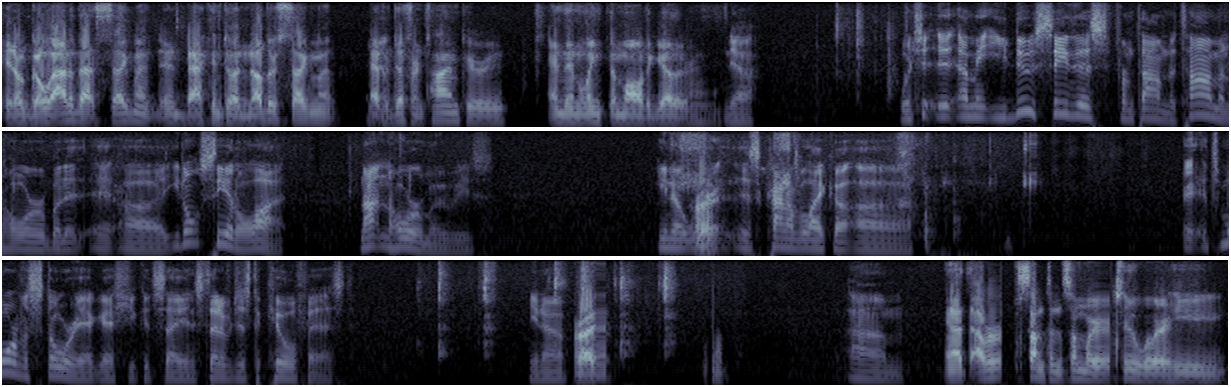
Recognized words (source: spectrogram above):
it'll go out of that segment and back into another segment at a different time period, and then link them all together. Yeah. Which i I mean, you do see this from time to time in horror, but it, it, uh, you don't see it a lot. Not in horror movies. You know, where Right. it's kind of like a. Uh, it's more of a story, I guess you could say, instead of just a kill fest. You know. Right. Um. And I, I read something somewhere too where he,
